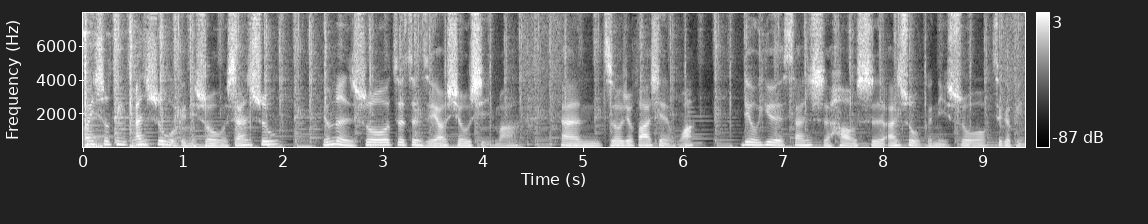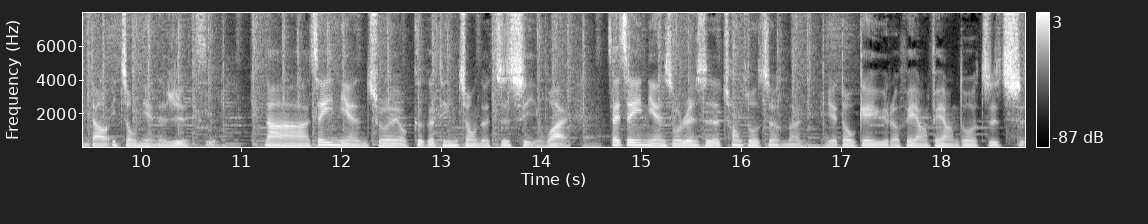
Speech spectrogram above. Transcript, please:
欢迎收听安叔，我跟你说，我是安叔。原本说这阵子要休息嘛，但之后就发现，哇，六月三十号是安叔我跟你说这个频道一周年的日子。那这一年除了有各个听众的支持以外，在这一年所认识的创作者们也都给予了非常非常多的支持。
